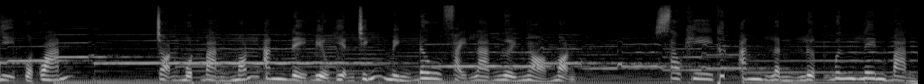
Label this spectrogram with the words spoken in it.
nhị của quán. Chọn một bàn món ăn để biểu hiện chính mình đâu phải là người nhỏ mọn. Sau khi thức ăn lần lượt bưng lên bàn,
